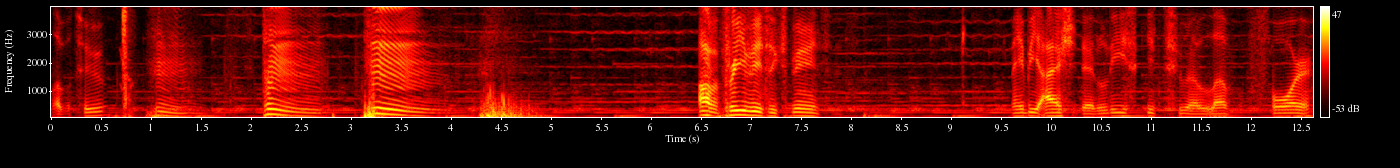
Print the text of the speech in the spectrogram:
Level two. Hmm. Hmm. Hmm. Of previous experiences, maybe I should at least get to a level four.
